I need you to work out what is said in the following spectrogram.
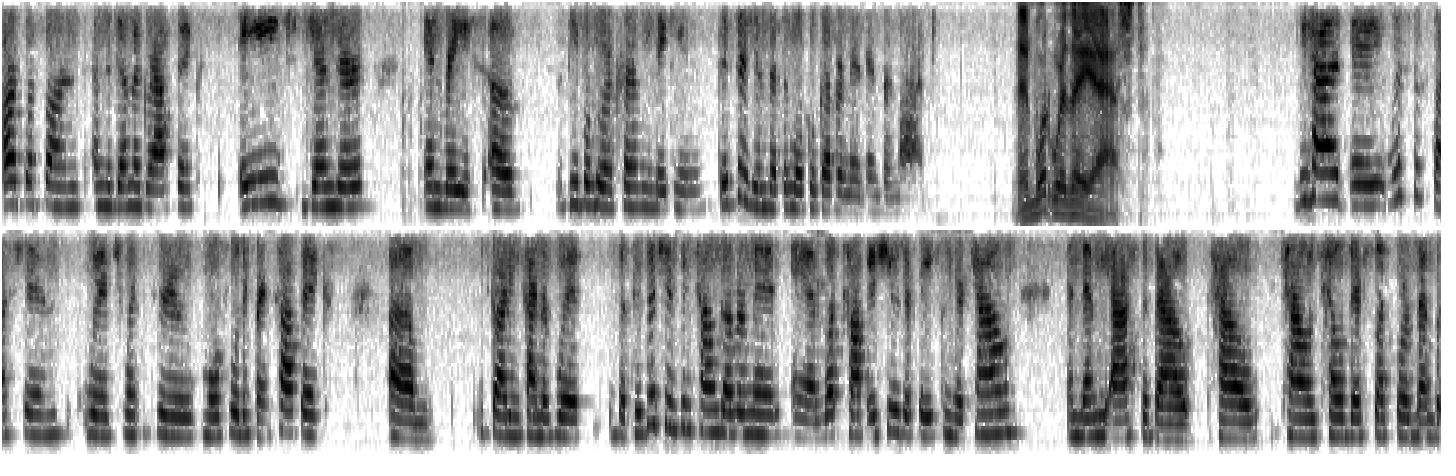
ARPA funds, and the demographics, age, gender, and race of the people who are currently making decisions at the local government in Vermont. And what were they asked? We had a list of questions which went through multiple different topics, um, starting kind of with the positions in town government and what top issues are facing your town. And then we asked about how towns held their select board member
